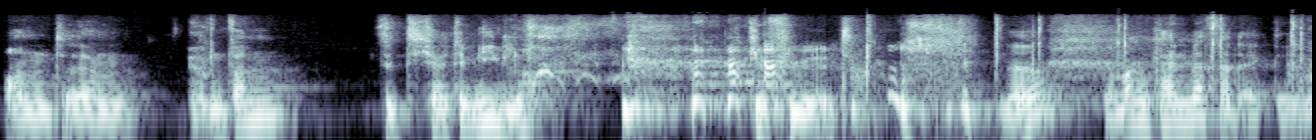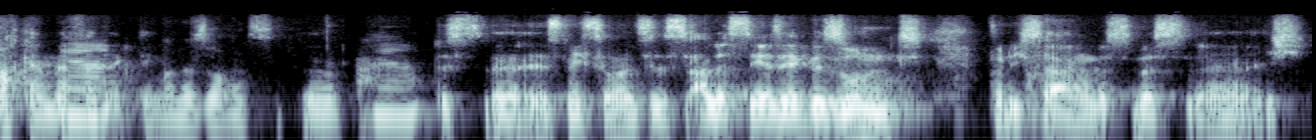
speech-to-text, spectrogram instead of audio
Und ähm, irgendwann sitze ich halt im Iglu. gefühlt. ne? Wir machen kein Method Acting, ich mache kein Method ja. Acting oder sowas. Ja. Ja. Das äh, ist nicht so. Es ist alles sehr, sehr gesund, würde ich sagen, was, was äh, ich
